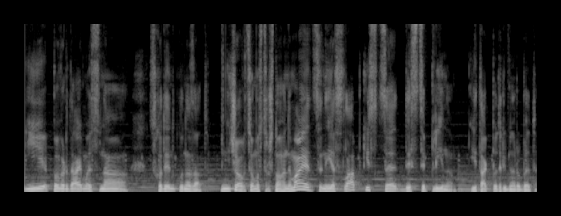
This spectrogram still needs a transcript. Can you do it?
і повертаємось на сходинку назад. Нічого в цьому страшного немає, це не є слабкість, це дисципліна. І так потрібно робити.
